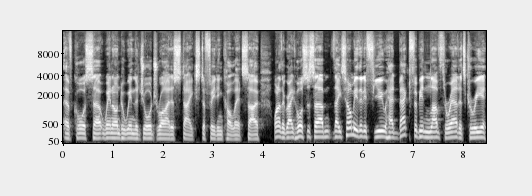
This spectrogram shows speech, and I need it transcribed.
Of course, uh, went on to win the George Ryder Stakes, defeating Colette. So one of the great horses. Um, they tell me that if you had backed Forbidden Love throughout its career,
